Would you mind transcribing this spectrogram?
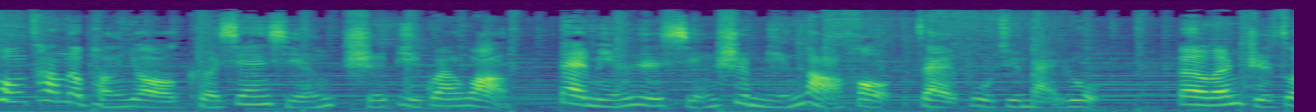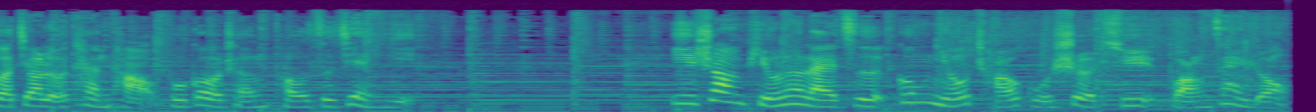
空仓的朋友可先行持币观望，待明日形势明朗后再布局买入。本文只做交流探讨，不构成投资建议。以上评论来自公牛炒股社区王在荣，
